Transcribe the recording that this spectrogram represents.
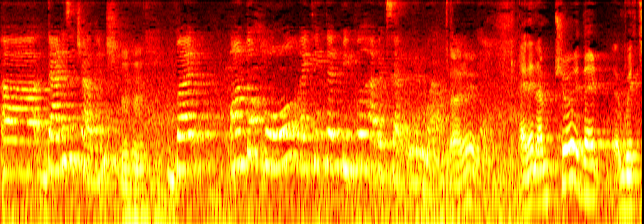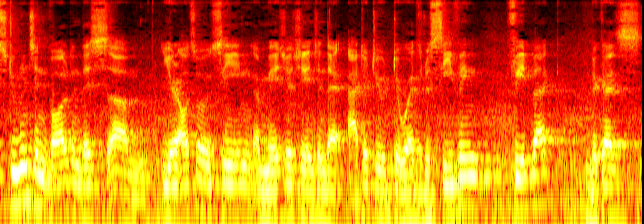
uh, that is a challenge. Mm-hmm. But on the whole, I think that people have accepted it well. All right. Yeah. And then I'm sure that with students involved in this, um, you're also seeing a major change in their attitude towards receiving feedback because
